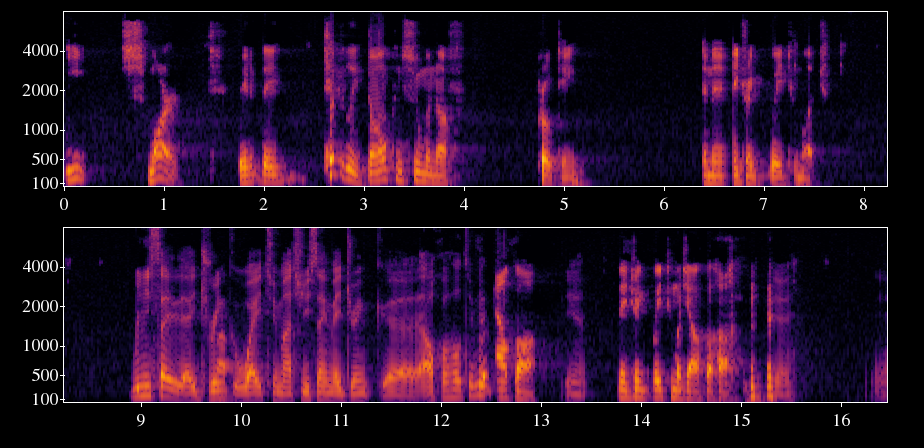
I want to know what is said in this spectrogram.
eat smart. They, they typically don't consume enough protein and they drink way too much. When you say they drink uh, way too much, are you saying they drink uh, alcohol too much? Alcohol. Yeah. They drink way too much alcohol. yeah. Yeah.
